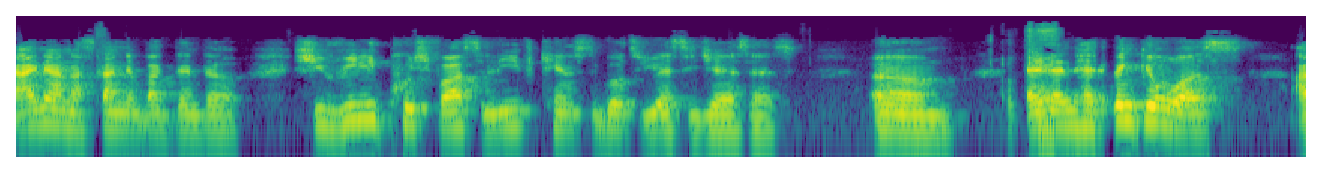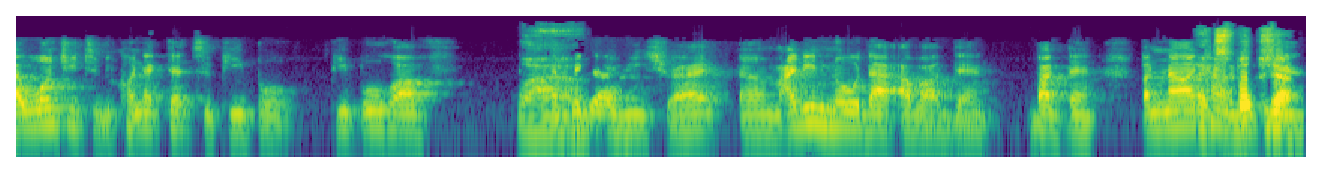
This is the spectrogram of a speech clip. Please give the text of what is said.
I didn't understand it back then though. She really pushed for us to leave Kings to go to USC JSS. Um, Okay. and then her thinking was, I want you to be connected to people, people who have wow. a bigger reach, right? Um, I didn't know that about then back then, but now I kind of Exposure. understand.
